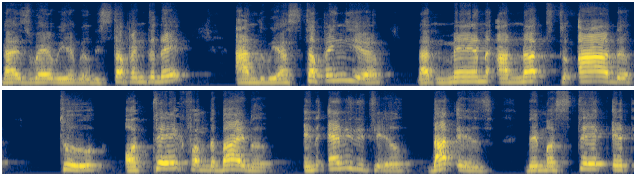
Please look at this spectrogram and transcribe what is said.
That is where we will be stopping today. And we are stopping here that men are not to add to or take from the Bible in any detail. That is, they must take it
